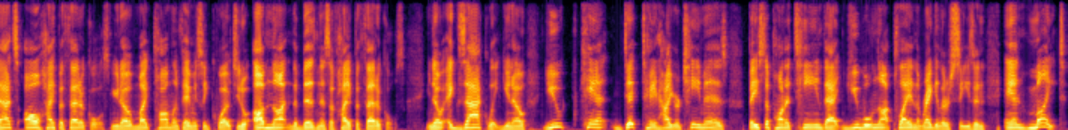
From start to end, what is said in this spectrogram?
that's all hypotheticals. You know, Mike Tomlin famously quotes, you know, I'm not in the business of hypotheticals. You know, exactly. You know, you can't dictate how your team is based upon a team that you will not play in the regular season and might.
